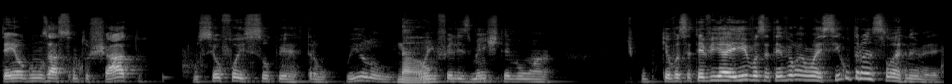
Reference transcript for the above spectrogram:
Tem alguns assuntos chatos. O seu foi super tranquilo? Não. Ou infelizmente teve uma. Tipo, porque você teve aí, você teve umas cinco transições, né, velho?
